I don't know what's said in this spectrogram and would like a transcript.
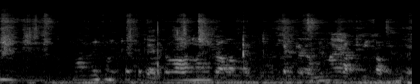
ਤੂੰ ਮੰਨਦੀ ਕਰਦਾ ਮੈਂ ਤੁਹਾਨੂੰ ਕਹਿਤਾ ਕਹਿਤਾ ਮੈਂ ਉਹਨੂੰ ਕਹਾਂ ਮੈਂ ਕਰਦਾ ਮੈਂ ਆਪਣੀ ਕੰਮ ਕਰਦਾ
